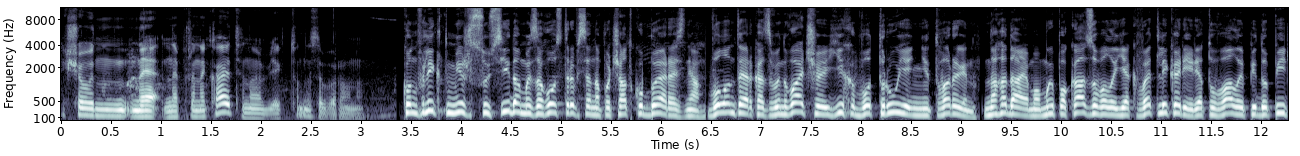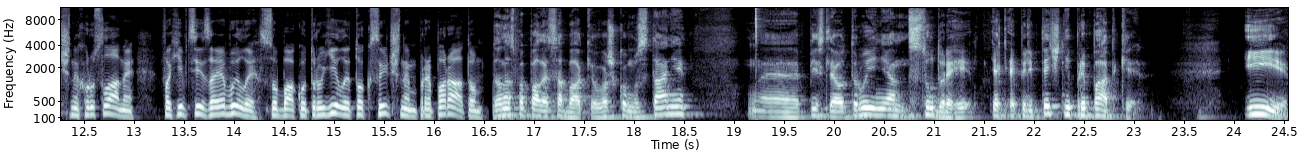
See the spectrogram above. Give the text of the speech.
Якщо ви не, не проникаєте на об'єкт, то не заборонено. Конфлікт між сусідами загострився на початку березня. Волонтерка звинувачує їх в отруєнні тварин. Нагадаємо, ми показували, як ветлікарі рятували підопічних Руслани. Фахівці заявили, собаку труїли токсичним препаратом. До нас попали собаки у важкому стані е, після отруєння судороги, як епілептичні припадки. І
